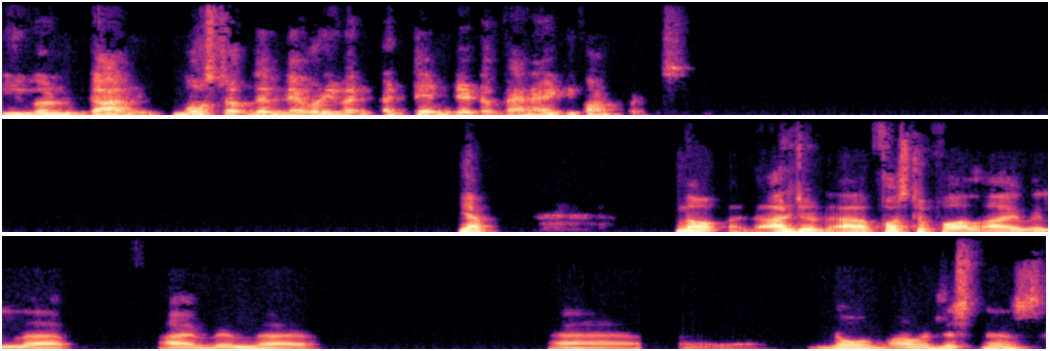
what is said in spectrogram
even done? Most of them never even attended a Pan IIT conference. Yeah. No, Arjun, uh, first of all, I will, uh, I will uh, uh know our listeners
